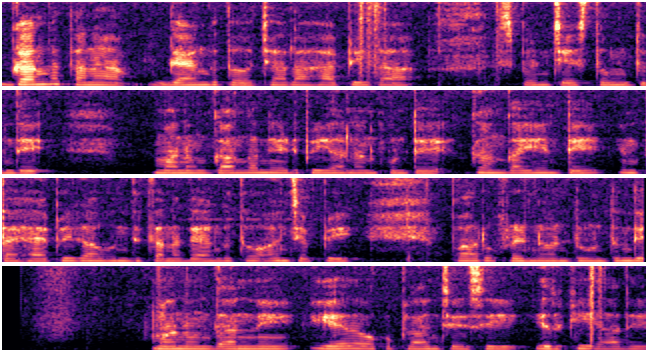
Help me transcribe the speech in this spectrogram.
గంగ తన గ్యాంగ్తో చాలా హ్యాపీగా స్పెండ్ చేస్తూ ఉంటుంది. మనం గంగని ఏడిపియాలనుకుంటే గంగ ఏంటి? ఇంత హ్యాపీగా ఉంది తన గ్యాంగ్తో అని చెప్పి పారు ఫ్రెండ్ అంటూ ఉంటుంది. మనం దాన్ని ఏదో ఒక ప్లాన్ చేసి ఇరికియాలి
